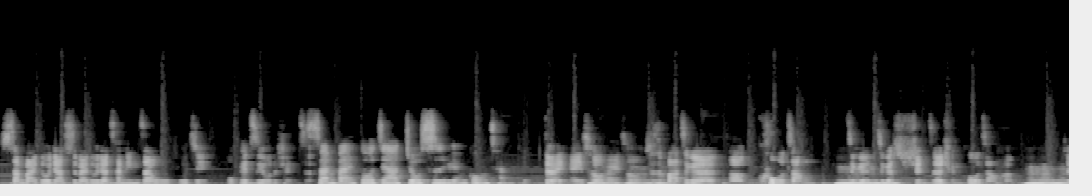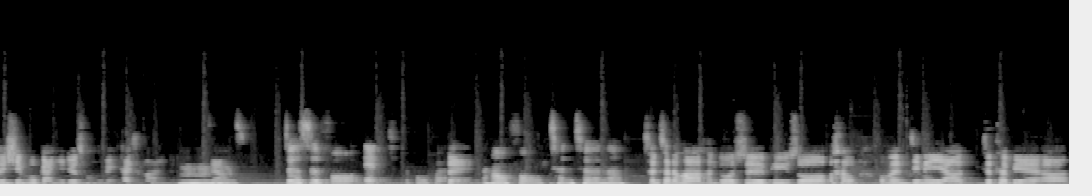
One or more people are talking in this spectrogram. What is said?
三百多家、四百多家餐厅在我附近，我可以自由的选择。三百多家就是员工餐厅。对，没错，没错，就是把这个呃扩张，这个这个选择权扩张了。嗯嗯。所以幸福感也就从这边开始来的。嗯这样子。这个是 for it 的部分。对。然后 for 乘车呢？乘车的话，很多是比如说，我们今天也要就特别呃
